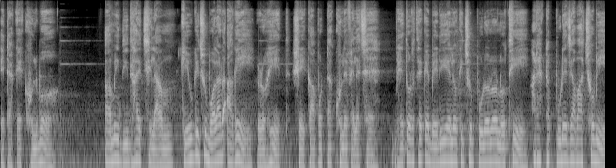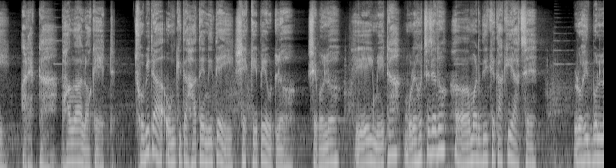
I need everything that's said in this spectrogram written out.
এটাকে খুলবো? আমি দ্বিধায় ছিলাম। কেউ কিছু বলার আগেই রোহিত সেই কাপড়টা খুলে ফেলেছে। ভেতর থেকে বেরিয়ে এলো কিছু পুরনো নথি আর একটা পুড়ে যাওয়া ছবি আর একটা ভাঙা লকেট। ছবিটা অঙ্কিতা হাতে নিতেই সে কেঁপে উঠল। সে বলল, এই মেয়েটা মনে হচ্ছে যেন আমার দিকে তাকিয়ে আছে। রোহিত বলল,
